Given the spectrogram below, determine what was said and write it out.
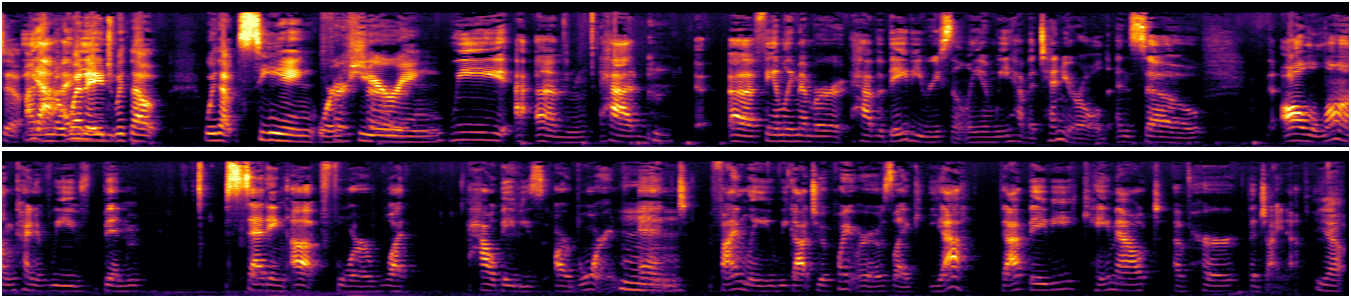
to I Yeah, don't know I what age without without seeing or For sure. hearing We um, had a family member have a baby recently, and we have a 10 year old. And so, all along, kind of, we've been setting up for what how babies are born. Hmm. And finally, we got to a point where it was like, yeah, that baby came out of her vagina. yeah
